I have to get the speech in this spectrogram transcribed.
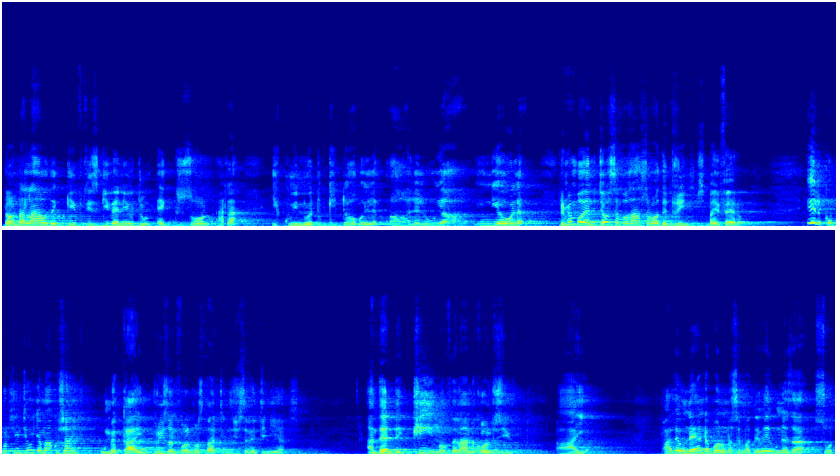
Don't allow the gift is given you to exalt. Hata tu kidogo ile, oh, hallelujah. Remember when Joseph was asked about the dreams by Pharaoh? Ile opportunity ya jamaa kushine. Umekaa in prison for almost 13 to 17 years. And then the king of the land calls you. Ai. Pale unaenda bwana unasema the way unaweza sort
